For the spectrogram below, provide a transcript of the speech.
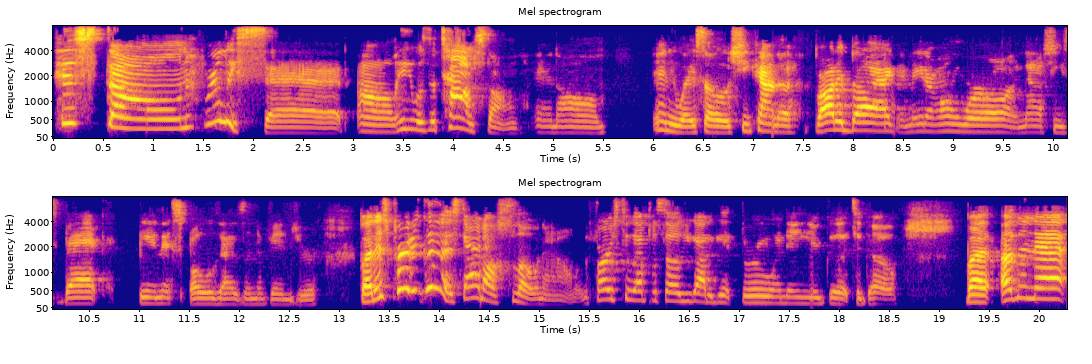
his stone. Really sad. Um, he was the time stone. And um anyway, so she kind of brought it back and made her own world, and now she's back being exposed as an Avenger. But it's pretty good. Start off slow now. The first two episodes you got to get through, and then you're good to go. But other than that,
